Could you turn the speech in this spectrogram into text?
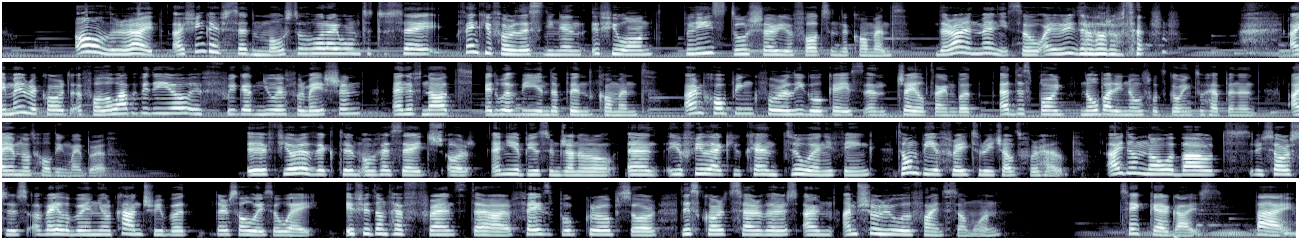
Alright, I think I've said most of what I wanted to say. Thank you for listening, and if you want, please do share your thoughts in the comments. There aren't many, so I read a lot of them. I may record a follow up video if we get new information, and if not, it will be in the pinned comment. I'm hoping for a legal case and jail time, but at this point, nobody knows what's going to happen, and I am not holding my breath. If you're a victim of SH or any abuse in general and you feel like you can't do anything, don't be afraid to reach out for help. I don't know about resources available in your country, but there's always a way. If you don't have friends, there are Facebook groups or Discord servers, and I'm sure you will find someone. Take care, guys. Bye.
